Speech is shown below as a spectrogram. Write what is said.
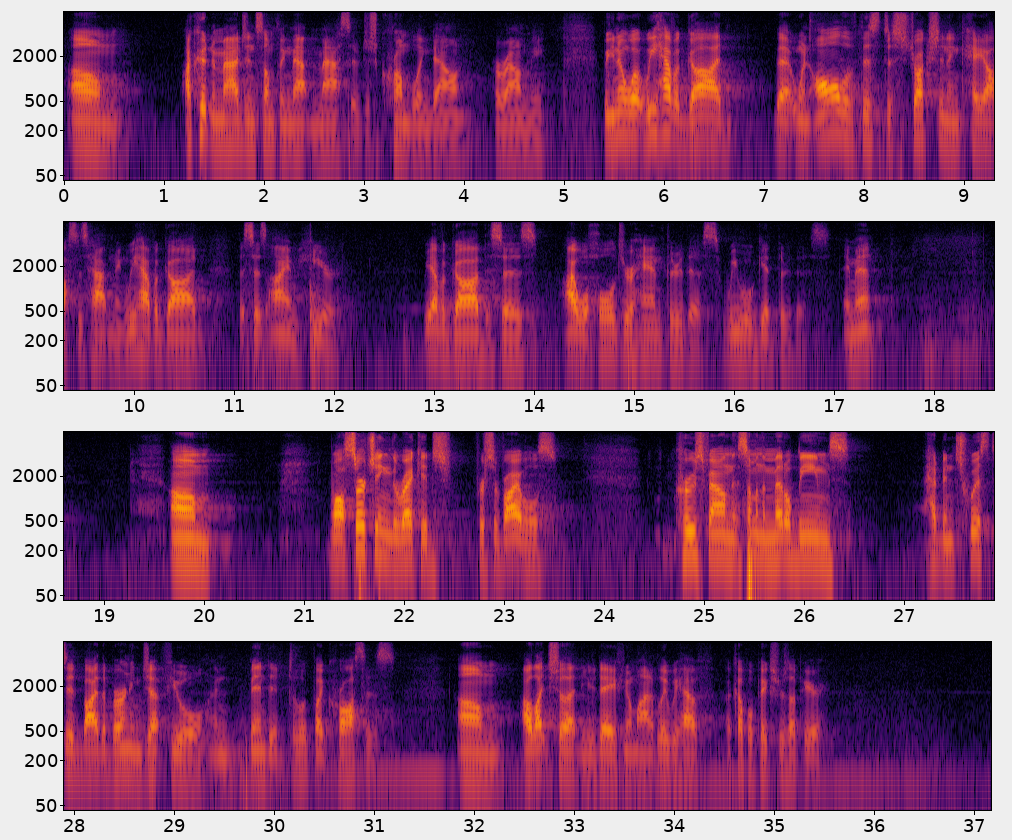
Um, I couldn't imagine something that massive just crumbling down around me. But you know what? We have a God that when all of this destruction and chaos is happening, we have a God that says, I am here. We have a God that says, I will hold your hand through this. We will get through this. Amen. Um, while searching the wreckage for survivals, crews found that some of the metal beams had been twisted by the burning jet fuel and bended to look like crosses. Um, I would like to show that to you today, if you don't mind. I believe we have a couple pictures up here.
